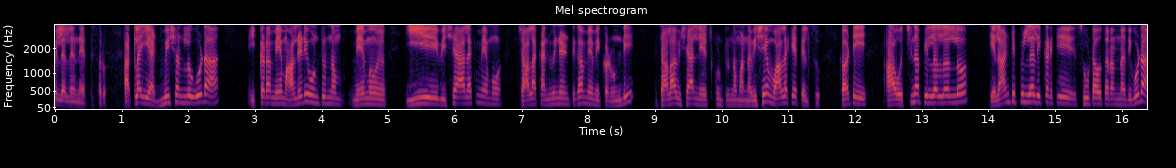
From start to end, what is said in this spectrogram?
పిల్లలే నేర్పిస్తారు. అట్లా ఈ అడ్మిషన్లు కూడా ఇక్కడ మేము ఆల్రెడీ ఉంటున్నాం. మేము ఈ విషయాలకి మేము చాలా కన్వీనియంట్గా మేము ఇక్కడ ఉండి చాలా విషయాలు నేర్చుకుంటున్నాం అన్న విషయం వాళ్ళకే తెలుసు. కాబట్టి ఆ వచ్చిన పిల్లలలో ఎలాంటి పిల్లలు ఇక్కడికి సూట్ అవుతారన్నది కూడా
